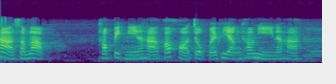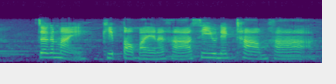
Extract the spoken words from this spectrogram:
ค่ะสำหรับท็อปิกนี้นะคะ ก็ขอจบไว้เพียงเท่านี้นะคะ เจอกันใหม่คลิปต่อไปนะคะ see you next time ค่ะ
